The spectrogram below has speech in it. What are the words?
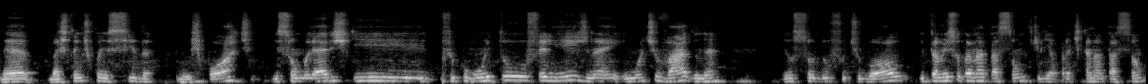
né? Bastante conhecida no esporte. E são mulheres que eu fico muito feliz, né? E motivado, né? Eu sou do futebol e também sou da natação, cheguei a praticar natação,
